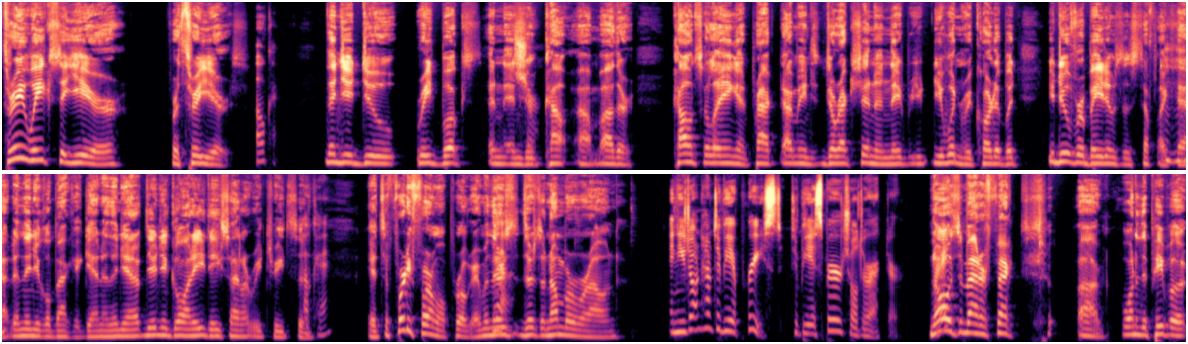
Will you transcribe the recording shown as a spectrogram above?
Three weeks a year for three years. Okay. Then you do read books and, and Sure. do um, other counseling and practice. I mean direction, and they you, you wouldn't record it, but you do verbatims and stuff Mm-hmm. like that. And then you go back again, and then you have, then you go on eight day silent retreats. And Okay. It's a pretty formal program, and there's there's a number around. And you don't have to be a priest to be a spiritual director. No, right? as a matter of fact, uh, one of the people,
